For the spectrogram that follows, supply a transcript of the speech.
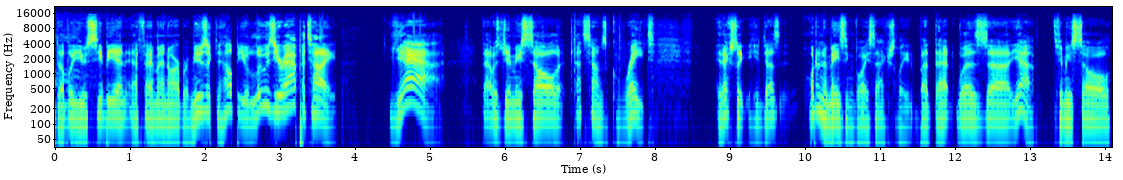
WCBN FM Ann Arbor. Music to help you lose your appetite. Yeah. That was Jimmy Soul. That sounds great. It actually, he does, what an amazing voice, actually. But that was, uh, yeah, Jimmy Soul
